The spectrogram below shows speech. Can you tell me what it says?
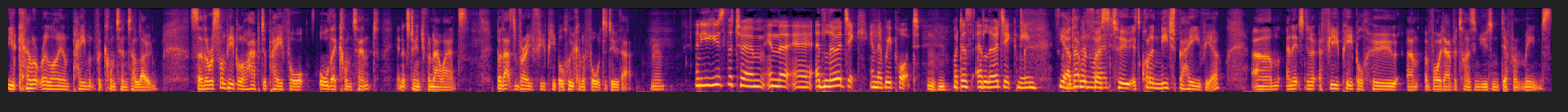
you cannot rely on payment for content alone. So there are some people who are happy to pay for all their content in exchange for no ads, but that's very few people who can afford to do that. And you use the term in the uh, allergic in the report. What does allergic mean? It's Mm-hmm. Yeah, that refers word. to it's quite a niche behaviour, um, and it's you know a few people who um, avoid advertising using different means.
